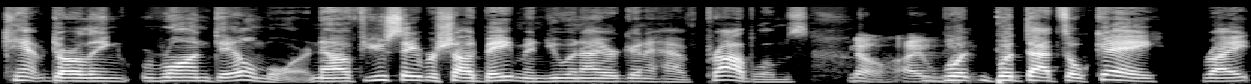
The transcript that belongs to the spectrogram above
Camp Darling Rondale Moore. Now, if you say Rashod Bateman, you and I are gonna have problems, no, I would. but but that's okay, right?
